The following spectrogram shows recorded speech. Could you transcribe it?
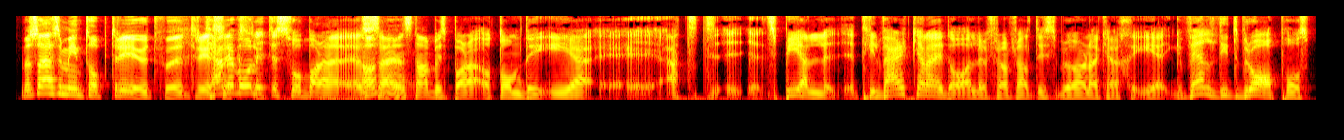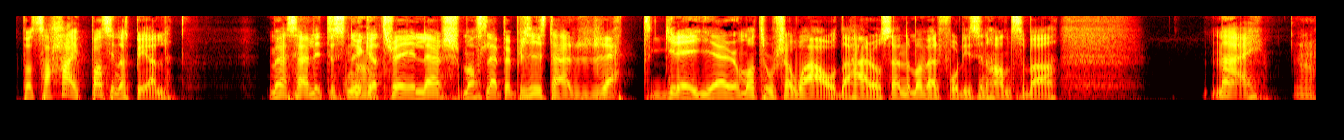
Men så här ser min topp tre ut för 360. Kan det vara lite så bara, så här, Ja. en snabbis bara, att om det är eh, att speltillverkarna idag, eller framförallt distribuörerna kanske, är väldigt bra på att på så hypa sina spel. Med så här lite snygga Ja. trailers, man släpper precis det här rätt grejer och man tror så här, wow, det här, och sen när man väl får det i sin hand så bara, nej. Ja.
